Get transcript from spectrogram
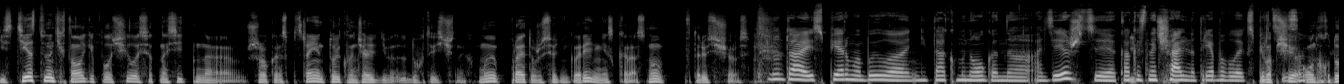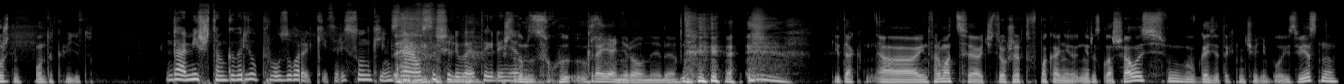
Естественно, технология получилась относительно широкое распространение только в начале 2000-х. Мы про это уже сегодня говорили несколько раз. Ну, повторюсь еще раз. Ну да, и спермы было не так много на одежде, как И- изначально требовала И экспертиза. вообще, он художник, он так видит. Да, Миша там говорил про узоры, какие-то рисунки. Не знаю, услышали вы это или Что нет. там за ху- Края неровные, да. Итак, а, информация о четырех жертвах пока не, не разглашалась, в газетах ничего не было известно,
